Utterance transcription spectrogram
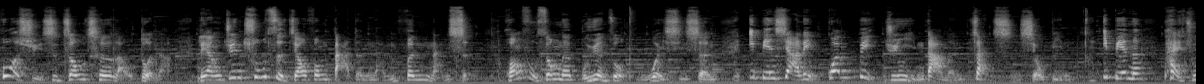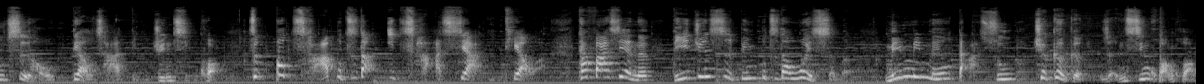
或许是舟车劳顿啊，两军初次交锋打得难分难舍。黄甫松呢，不愿做无谓牺牲，一边下令关闭军营大门，暂时休兵，一边呢派出斥候调查敌军情况。这不查不知道，一查吓一跳啊！他发现呢，敌军士兵不知道为什么，明明没有打输，却个个人心惶惶，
